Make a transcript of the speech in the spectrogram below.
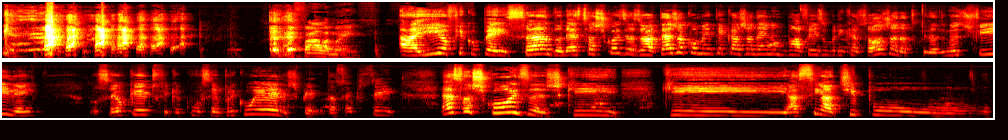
Mas fala, mãe. Aí eu fico pensando nessas coisas. Eu até já comentei com a Janaína uma vez um brincadeira. Ó, Jana, tu cuida dos meus filhos, hein? Não sei o que, tu fica com- sempre com eles, pergunta sempre se. Essas coisas que, que assim, ó, tipo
